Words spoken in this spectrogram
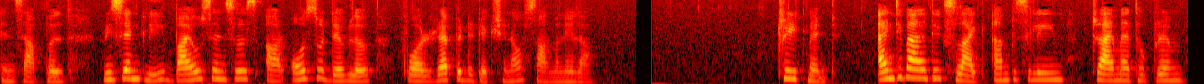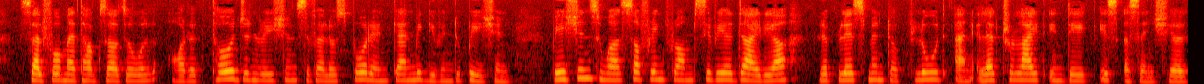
in sample. Recently, biosensors are also developed for rapid detection of salmonella. Treatment Antibiotics like ampicillin, trimethoprim, sulfamethoxazole, or a third generation cephalosporin can be given to patients. Patients who are suffering from severe diarrhea replacement of fluid and electrolyte intake is essential.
